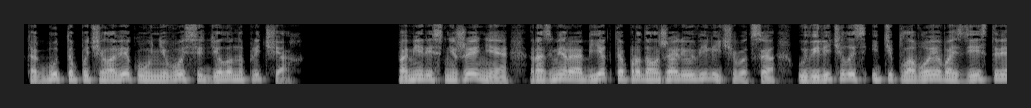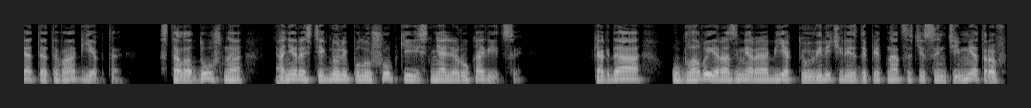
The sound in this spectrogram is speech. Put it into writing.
как будто по человеку у него сидела на плечах. По мере снижения размеры объекта продолжали увеличиваться, увеличилось и тепловое воздействие от этого объекта. Стало душно, они расстегнули полушубки и сняли рукавицы. Когда угловые размеры объекта увеличились до 15 сантиметров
